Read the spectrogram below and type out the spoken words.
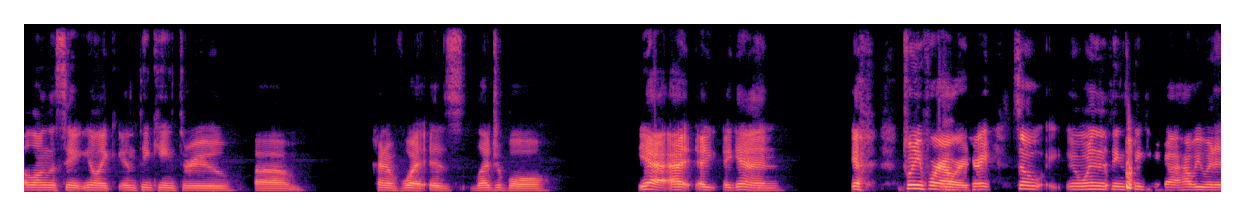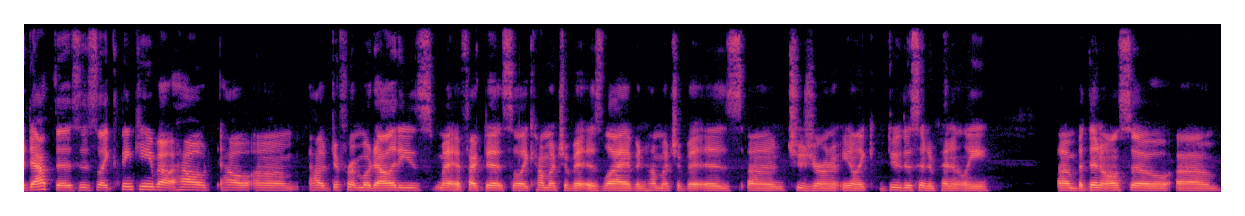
along the same, you know, like in thinking through um, kind of what is legible. Yeah, I, I, again, yeah, 24 hours, right? So, you know, one of the things thinking about how we would adapt this is like thinking about how how um how different modalities might affect it. So like how much of it is live and how much of it is um choose your own, you know, like do this independently. Um, but then also um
